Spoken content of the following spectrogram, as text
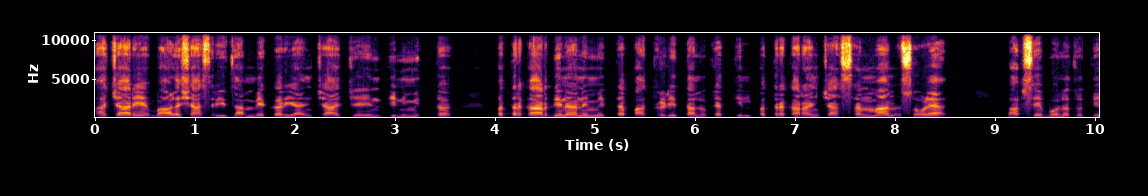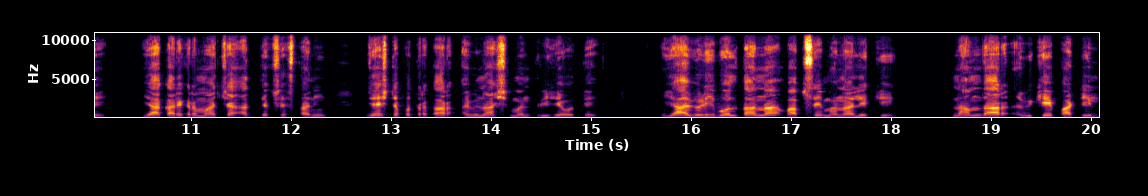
आचार्य बाळशास्त्री जांभेकर यांच्या जयंतीनिमित्त पत्रकार दिनानिमित्त पाथर्डी तालुक्यातील पत्रकारांच्या सन्मान सोहळ्यात भापसे बोलत होते. या कार्यक्रमाच्या अध्यक्षस्थानी ज्येष्ठ पत्रकार अविनाश मंत्री हे होते. यावेळी बोलताना भापसे म्हणाले की नामदार विखे पाटील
